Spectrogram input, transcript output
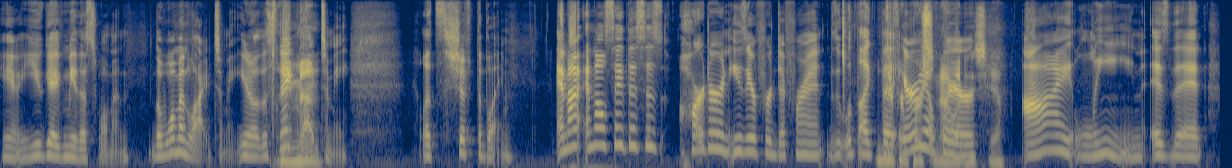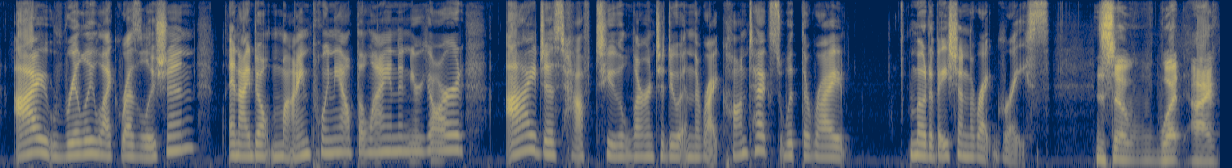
You know, you gave me this woman. The woman lied to me. You know, the snake Amen. lied to me. Let's shift the blame. And I and I'll say this is harder and easier for different with like the Different area where yeah. I lean is that I really like resolution and I don't mind pointing out the lion in your yard. I just have to learn to do it in the right context with the right motivation, the right grace. So what I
